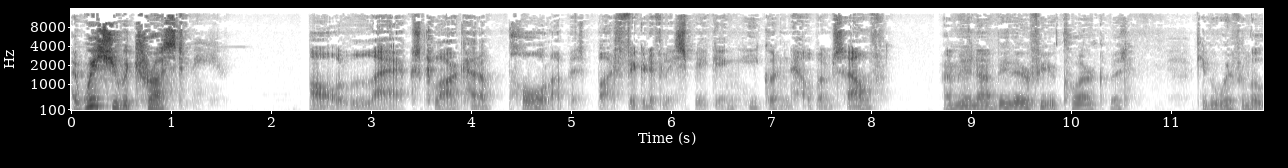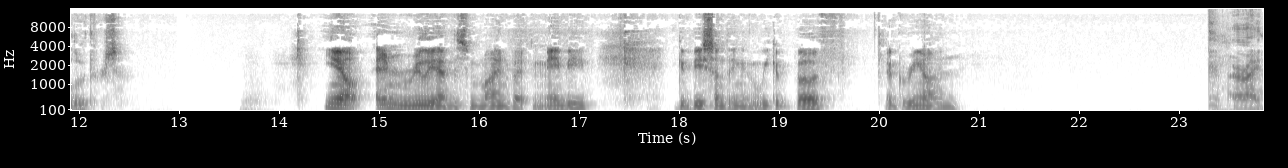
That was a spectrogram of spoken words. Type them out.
I wish you would trust me. Oh, lax. Clark had a pole up his butt, figuratively speaking. He couldn't help himself. I may not be there for you, Clark, but keep away from the Luthors. You know, I didn't really have this in mind, but maybe it could be something that we could both agree on. all right.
